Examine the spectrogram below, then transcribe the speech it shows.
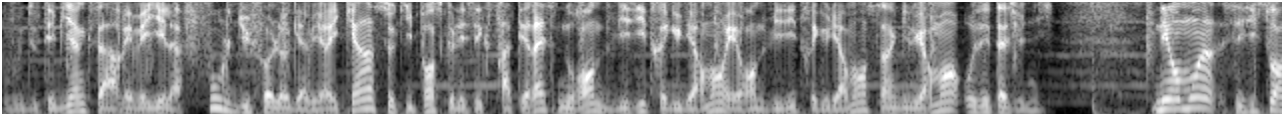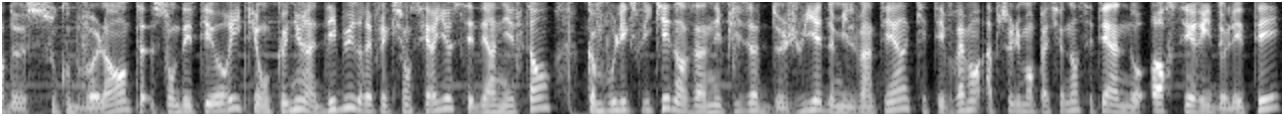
Vous vous doutez bien que ça a réveillé la foule d'ufologues américains, ceux qui pensent que les extraterrestres nous rendent visite régulièrement et rendent visite régulièrement, singulièrement aux États-Unis. Néanmoins, ces histoires de soucoupes volantes sont des théories qui ont connu un début de réflexion sérieuse ces derniers temps, comme vous l'expliquiez dans un épisode de juillet 2021 qui était vraiment absolument passionnant. C'était un de nos hors-séries de l'été,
